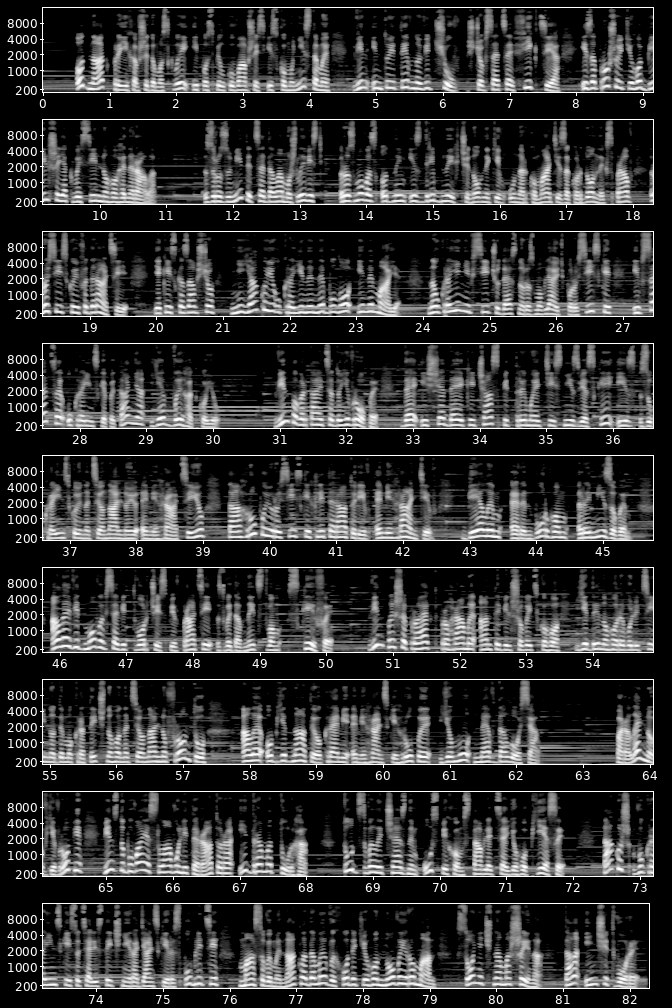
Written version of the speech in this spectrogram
Однак, приїхавши до Москви і поспілкувавшись із комуністами, він інтуїтивно відчув, що все це фікція, і запрошують його більше як весільного генерала. Зрозуміти це дала можливість розмова з одним із дрібних чиновників у наркоматі закордонних справ Російської Федерації, який сказав, що ніякої України не було і немає. На Україні всі чудесно розмовляють по-російськи, і все це українське питання є вигадкою. Він повертається до Європи, де іще деякий час підтримує тісні зв'язки із з українською національною еміграцією та групою російських літераторів емігрантів Білим, Еренбургом, Ремізовим, але відмовився від творчої співпраці з видавництвом Скифи. Він пише проект програми антибільшовицького єдиного революційно-демократичного національного фронту, але об'єднати окремі емігрантські групи йому не вдалося. Паралельно в Європі він здобуває славу літератора і драматурга. Тут з величезним успіхом ставляться його п'єси. Також в Українській соціалістичній радянській республіці масовими накладами виходить його новий роман Сонячна машина та інші твори.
